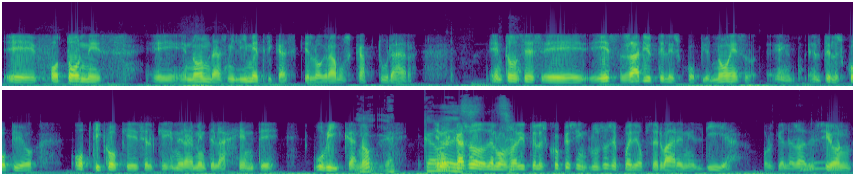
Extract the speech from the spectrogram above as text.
eh, fotones eh, en ondas milimétricas que logramos capturar. Entonces, es radiotelescopio, no es el telescopio óptico que es el que generalmente la gente ubica, ¿no? En el caso de los radiotelescopios incluso se puede observar en el día, porque la radiación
